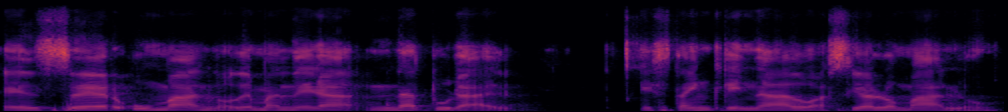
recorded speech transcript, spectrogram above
el ser humano de manera natural, está inclinado hacia lo malo,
